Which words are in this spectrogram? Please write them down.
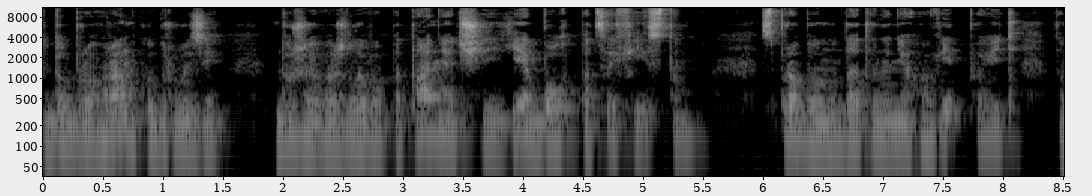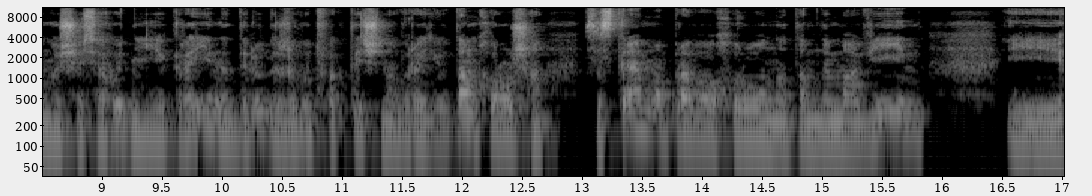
Доброго ранку, друзі. Дуже важливе питання, чи є Бог пацифістом. Спробуємо дати на нього відповідь, тому що сьогодні є країни, де люди живуть фактично в раю. Там хороша система правоохоронна, там нема війн. І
